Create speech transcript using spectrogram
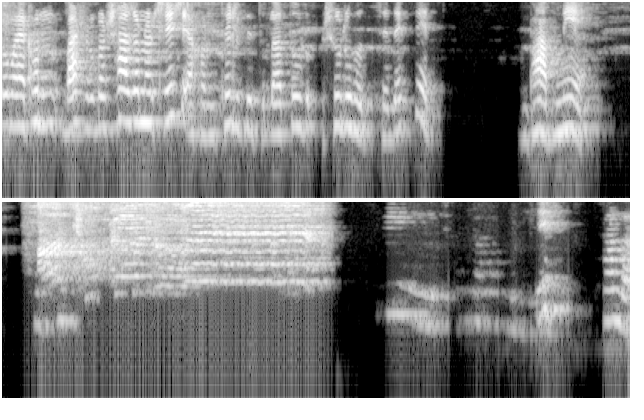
তোমার এখন বাসর ঘর সাজানো শেষ, এখন সেলফি তোলা তো শুরু হচ্ছে দেখছেন ভাব নিয়ে। ঠান্ডা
